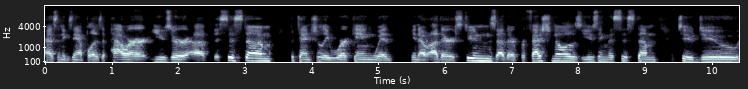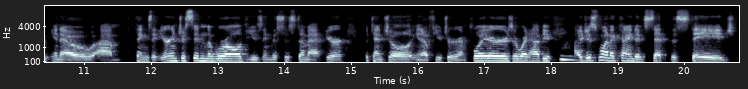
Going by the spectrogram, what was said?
as an example, as a power user of the system, potentially working with you know other students other professionals using the system to do you know um, things that you're interested in the world using the system at your potential you know future employers or what have you mm-hmm. i just want to kind of set the stage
